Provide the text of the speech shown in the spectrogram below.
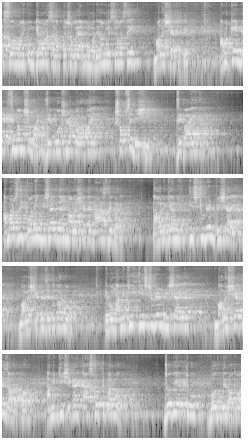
আসসালামু আলাইকুম, কেমন আছেন? আপনারা সবাই, আমি মোহাম্মদ ইনামুল ইসলাম আছি মালয়েশিয়া থেকে। আমাকে ম্যাক্সিমাম সময় যে প্রশ্নটা করা হয় সবচেয়ে বেশি, যে ভাই, আমার যদি কলিং বিষয়ে যদি আমি মালয়েশিয়াতে না যেতে পারি, তাহলে কি আমি স্টুডেন্ট বিষয় মালয়েশিয়াতে যেতে পারব? এবং আমি কি স্টুডেন্ট বিষয় মালয়েশিয়াতে যাওয়ার পর আমি কি সেখানে কাজ করতে পারব? যদি একটু বলতেন অথবা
